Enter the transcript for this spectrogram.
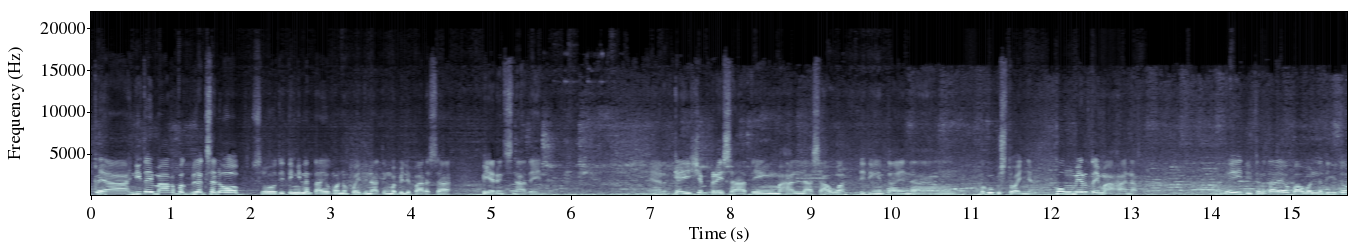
kaya hindi tayo makakapag-vlog sa loob so titingin lang tayo kung anong pwede nating mabili para sa parents natin Ayan. At kay syempre sa ating mahal na asawa, titingin tayo ng magugustuhan niya. Kung meron tayong mahanap. Okay, dito na tayo. Bawal na dito.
